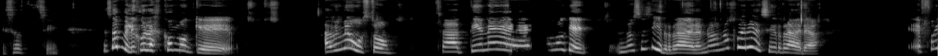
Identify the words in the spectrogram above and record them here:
Eso sí. Esa película es como que. A mí me gustó. O sea, tiene como que. No sé si rara, no, no podría decir rara. Eh, fue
